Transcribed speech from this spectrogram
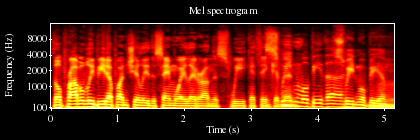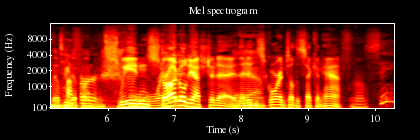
they'll probably beat up on Chile the same way later on this week. I think. and Sweden then will be the Sweden will be um, they'll beat up tougher. on Sweden struggled yesterday. They didn't score until the second half. We'll see.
